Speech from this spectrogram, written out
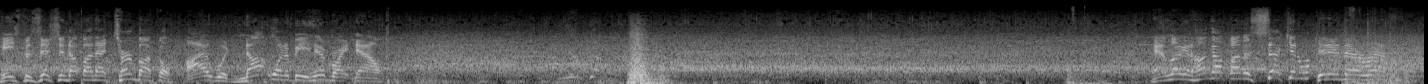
He's positioned up on that turnbuckle. I would not want to be him right now. And look, it hung up on the second. Get in there, ref.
